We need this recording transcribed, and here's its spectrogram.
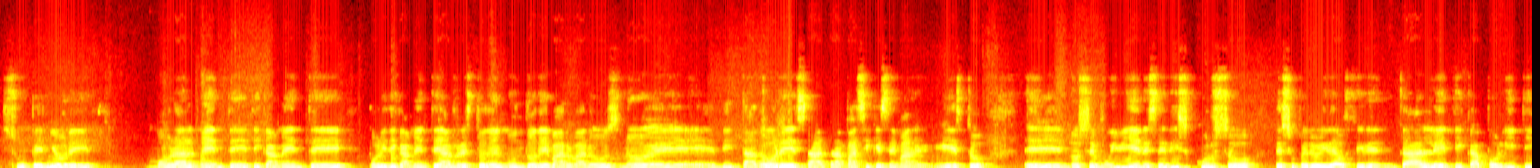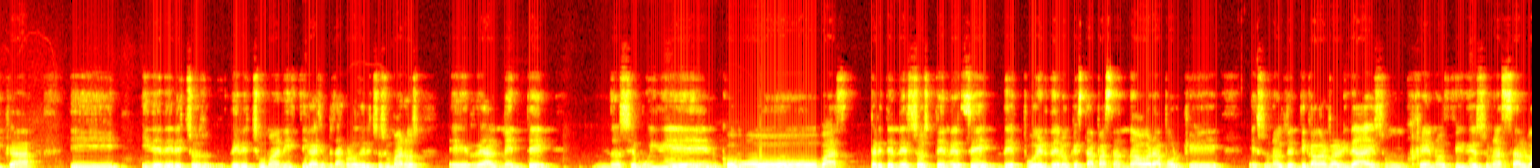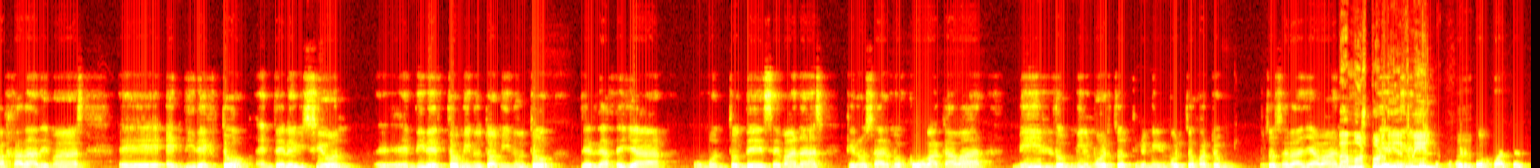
superiores moralmente, éticamente, políticamente al resto del mundo de bárbaros, ¿no? dictadores, sátrapas y que se y esto eh, no sé muy bien ese discurso de superioridad occidental, ética, política y, de derechos, derecho humanística, siempre está con los derechos humanos, eh, realmente no sé muy bien cómo va a pretender sostenerse después de lo que está pasando ahora, porque es una auténtica barbaridad, es un genocidio, es una salvajada, además eh, en directo, en televisión, en directo, minuto a minuto, desde hace ya un montón de semanas que no sabemos cómo va a acabar, mil, dos mil muertos, tres mil muertos, cuatro mil muertos, ahora ya van... Vamos por diez mil.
